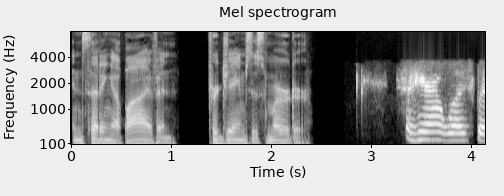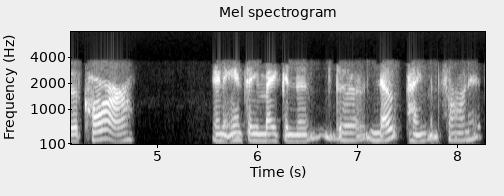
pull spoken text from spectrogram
in setting up Ivan for James's murder. So here I was with a car, and Anthony making the, the note payments on it.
